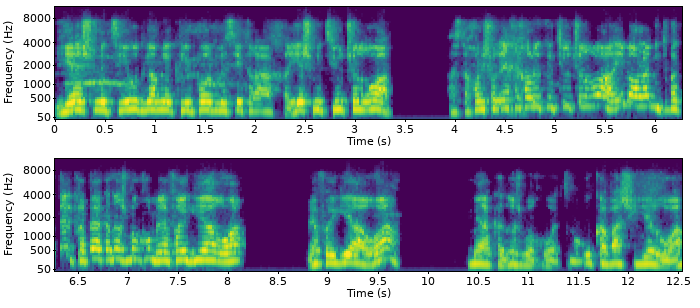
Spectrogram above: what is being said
יש מציאות גם לקליפות וסטרא אחרא, יש מציאות של רוע. אז אתה יכול לשאול, איך יכול להיות מציאות של רוע? אם העולם מתבטל כלפי הקדוש ברוך הוא, מאיפה הגיע הרוע? מאיפה הגיע הרוע? מהקדוש ברוך הוא עצמו. הוא קבע שיהיה רוע,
